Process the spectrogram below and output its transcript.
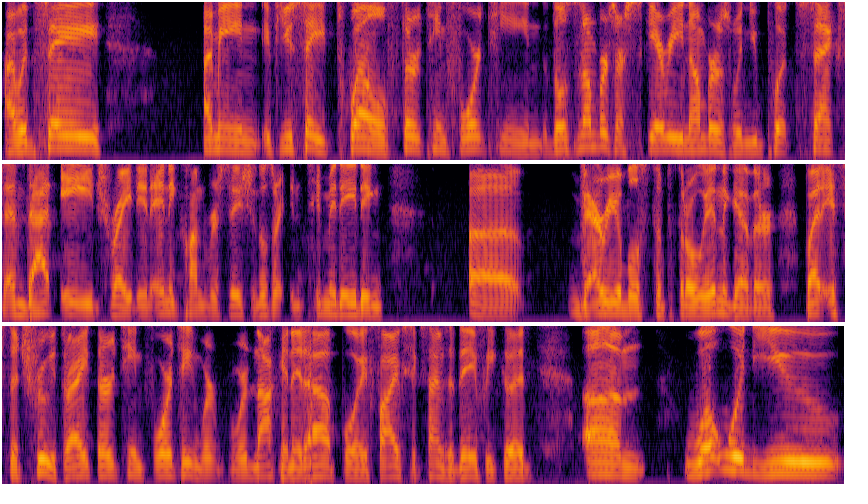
I would say I mean, if you say 12, 13, 14, those numbers are scary numbers when you put sex and that age, right, in any conversation. Those are intimidating uh, variables to throw in together, but it's the truth, right? 13, 14, we're, we're knocking it out, boy, five, six times a day if we could. Um, what would you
